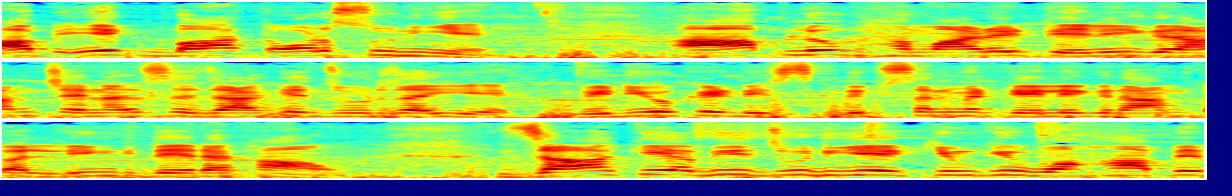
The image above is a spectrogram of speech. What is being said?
अब एक बात और सुनिए। आप लोग हमारे टेलीग्राम चैनल से जाके जुड़ जाइए। वीडियो के डिस्क्रिप्शन में टेलीग्राम का लिंक दे रखा हूँ। जाके अभी जुड़िए, क्योंकि वहाँ पे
